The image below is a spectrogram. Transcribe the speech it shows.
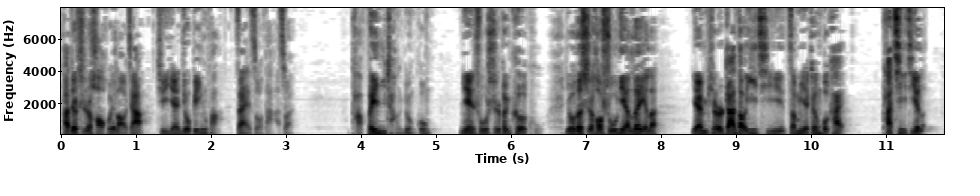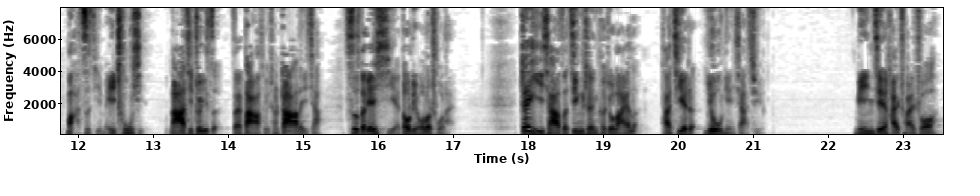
他就只好回老家去研究兵法，再做打算。他非常用功。念书十分刻苦，有的时候书念累了，眼皮粘到一起，怎么也睁不开。他气急了，骂自己没出息，拿起锥子在大腿上扎了一下，刺得连血都流了出来。这一下子精神可就来了，他接着又念下去。民间还传说，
